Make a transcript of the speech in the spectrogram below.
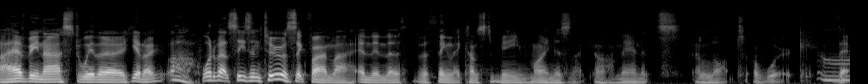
I have been asked whether, you know, oh, what about season two of Sik Fan La? And then the the thing that comes to me mind is like, oh man, it's a lot of work that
